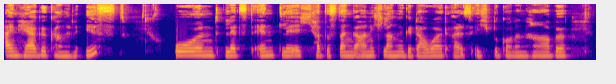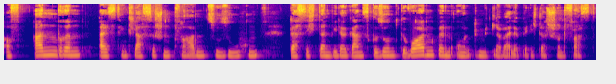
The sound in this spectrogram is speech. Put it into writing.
einhergegangen ist. Und letztendlich hat es dann gar nicht lange gedauert, als ich begonnen habe, auf anderen als den klassischen Pfaden zu suchen, dass ich dann wieder ganz gesund geworden bin und mittlerweile bin ich das schon fast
